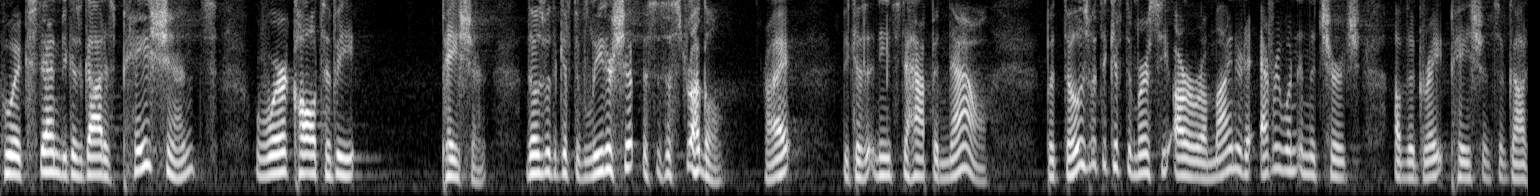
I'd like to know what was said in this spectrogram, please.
who extend because God is patient. We're called to be patient. Those with the gift of leadership, this is a struggle, right? Because it needs to happen now. But those with the gift of mercy are a reminder to everyone in the church of the great patience of God.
